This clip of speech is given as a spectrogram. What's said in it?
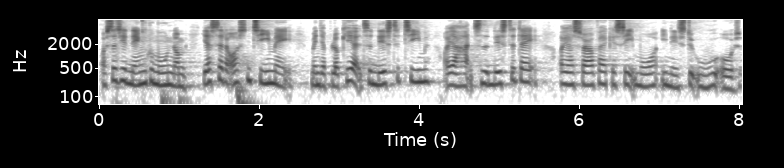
Og så siger den anden kommune, om jeg sætter også en time af, men jeg blokerer altid næste time, og jeg har en tid næste dag, og jeg sørger for, at jeg kan se mor i næste uge også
